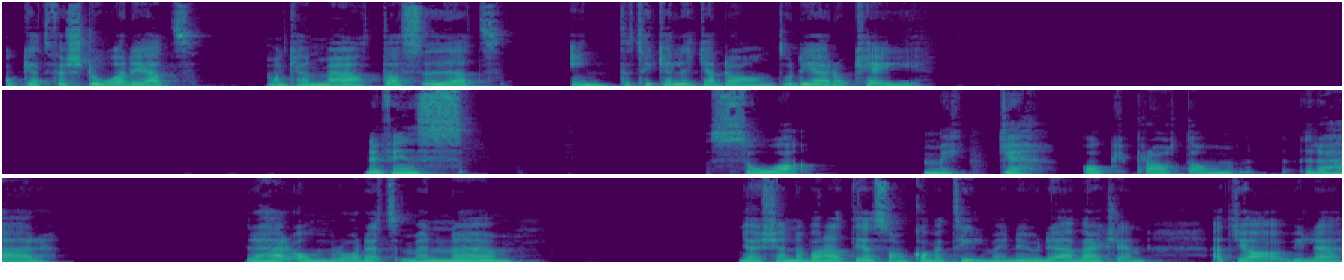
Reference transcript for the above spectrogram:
Och att förstå det att man kan mötas i att inte tycka likadant och det är okej. Okay. Det finns så mycket och prata om i det här, i det här området men eh, jag känner bara att det som kommer till mig nu det är verkligen att jag ville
